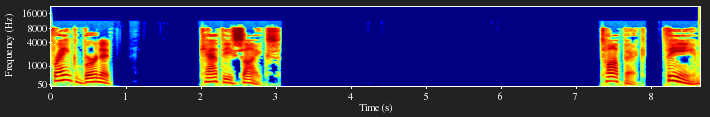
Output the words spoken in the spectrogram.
Frank Burnett, Kathy Sykes. Theme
